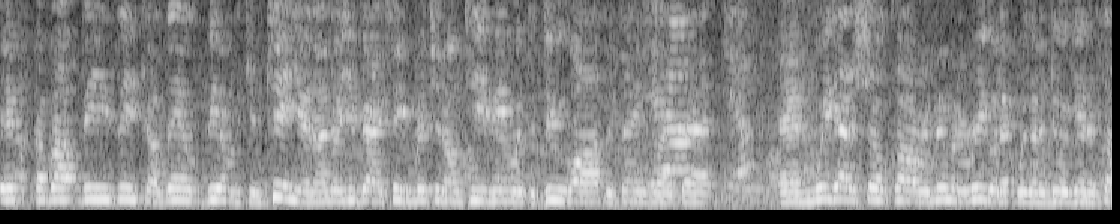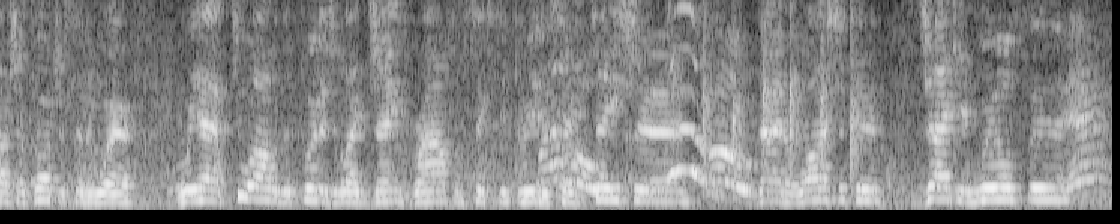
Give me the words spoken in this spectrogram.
it's about BZ because they'll be able to continue. And I know you guys seen Richard on TV with the doo-wop and things yeah, like that. Yeah. And we got a show called Remember the Regal that we're going to do again at South Shore Culture Center where we have two hours of footage of like James Brown from 63, Whoa. The Temptations, Whoa. Dinah Washington, Jackie Wilson, yeah.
